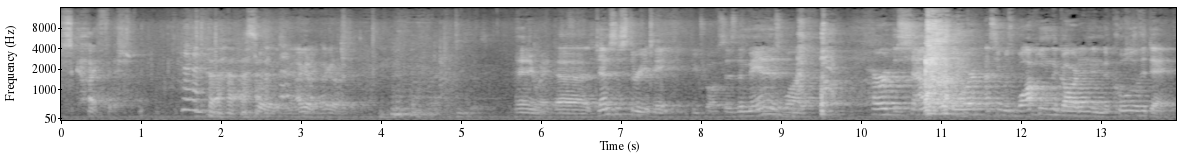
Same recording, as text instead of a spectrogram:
Skyfish. That's hilarious, man. I got it, I got it right there. Anyway, uh, Genesis 3 8 through 12 says, The man and his wife heard the sound of the Lord as he was walking in the garden in the cool of the day.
